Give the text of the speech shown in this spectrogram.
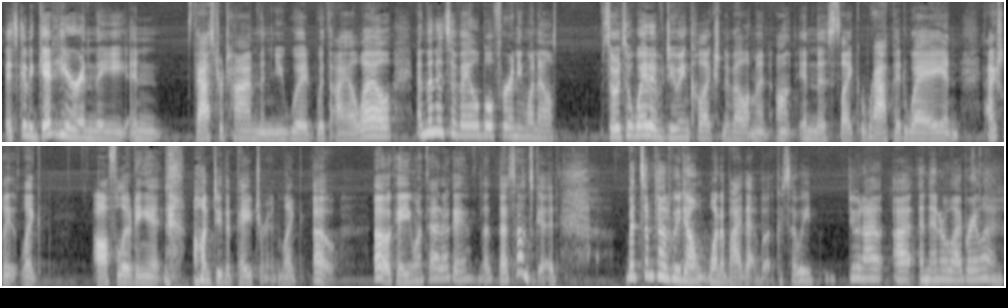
it's going to get here in the in faster time than you would with ILL, and then it's available for anyone else. So it's a way of doing collection development on in this like rapid way, and actually like offloading it onto the patron. Like, oh, oh, okay, you want that? Okay, that, that sounds good. But sometimes we don't want to buy that book, so we do an, I- I- an interlibrary loan.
